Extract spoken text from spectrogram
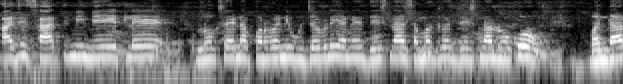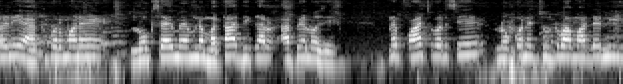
આજે સાતમી મે એટલે લોકશાહીના પર્વની ઉજવણી અને દેશના સમગ્ર દેશના લોકો બંધારણીય હક પ્રમાણે લોકશાહીમાં એમને મતાધિકાર આપેલો છે. અને પાંચ વર્ષે લોકોને ચૂંટવા માટેની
